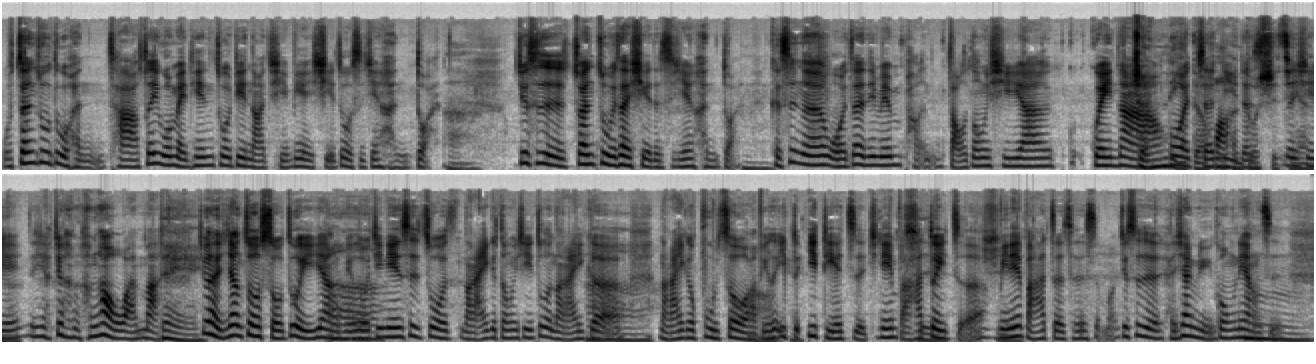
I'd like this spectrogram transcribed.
我专注度很差，所以我每天坐电脑前面写作时间很短。啊就是专注在写的时间很短，嗯、可是呢，我在那边旁找东西啊、归纳啊或整理的那些那些就很很好玩嘛，对，就很像做手作一样。嗯、比如说我今天是做哪一个东西，做哪一个、嗯、哪一个步骤啊？嗯、比如说一叠一叠纸，今天把它对折，明天把它折成什么，就是很像女工那样子。嗯、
